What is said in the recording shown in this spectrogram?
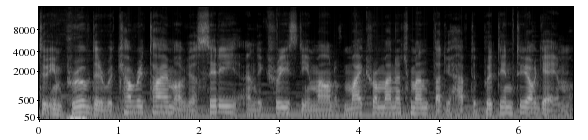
to improve the recovery time of your city and decrease the amount of micromanagement that you have to put into your game.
